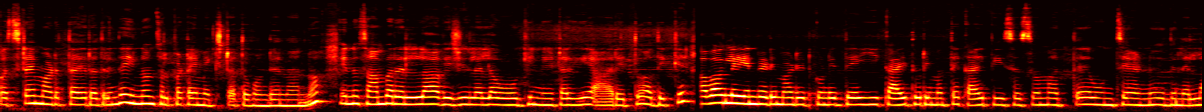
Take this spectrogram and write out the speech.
ಫಸ್ಟ್ ಟೈಮ್ ಮಾಡ್ತಾ ಇರೋದ್ರಿಂದ ಇನ್ನೊಂದು ಸ್ವಲ್ಪ ಟೈಮ್ ಎಕ್ಸ್ಟ್ರಾ ತಗೊಂಡೆ ನಾನು. ಇನ್ನು ಸಾಂಬಾರೆಲ್ಲ, ವಿಜಿಲೆಲ್ಲ ಹೋಗಿ ನೀಟಾಗಿ ಆರಿತ್ತು. ಅದಕ್ಕೆ ಅವಾಗಲೇ ಏನು ರೆಡಿ ಮಾಡಿ ಇಟ್ಕೊಂಡಿದ್ದೆ? ಈ ಕಾಯಿ ತುರಿ ಮತ್ತು ಕಾಯಿ ಪೀಸಸ್ಸು ಮತ್ತು ಹುಣಸೆ ಇದನ್ನೆಲ್ಲ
